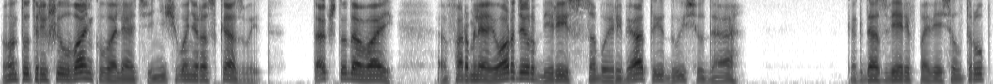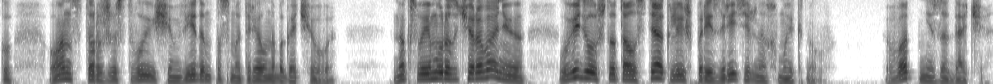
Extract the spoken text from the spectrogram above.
Он тут решил Ваньку валять и ничего не рассказывает. Так что давай, оформляй ордер, бери с собой ребят и дуй сюда. Когда Зверев повесил трубку, он с торжествующим видом посмотрел на Богачева. Но к своему разочарованию увидел, что толстяк лишь презрительно хмыкнул. Вот незадача.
